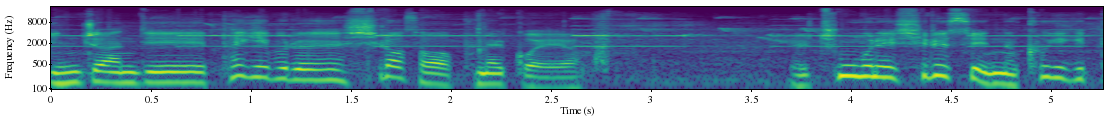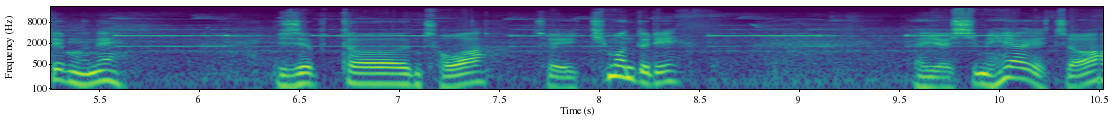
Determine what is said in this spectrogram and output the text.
인조한디 폐기물을 실어서 보낼 거예요. 충분히 실을 수 있는 크기이기 때문에 이제부터 저와 저희 팀원들이 열심히 해야겠죠.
